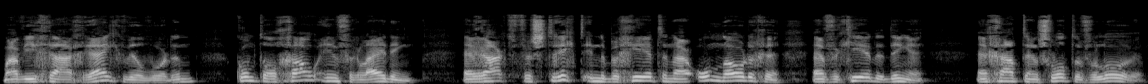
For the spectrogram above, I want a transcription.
Maar wie graag rijk wil worden, komt al gauw in verleiding en raakt verstrikt in de begeerte naar onnodige en verkeerde dingen en gaat tenslotte verloren.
